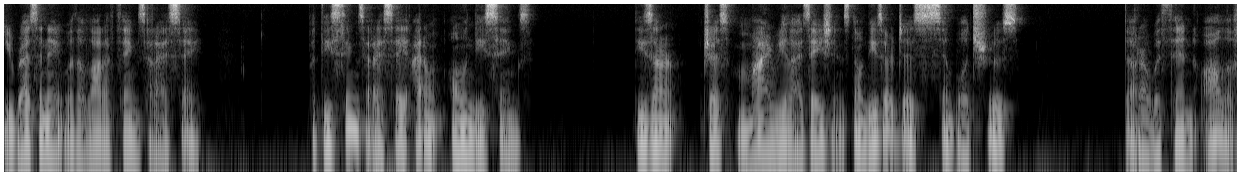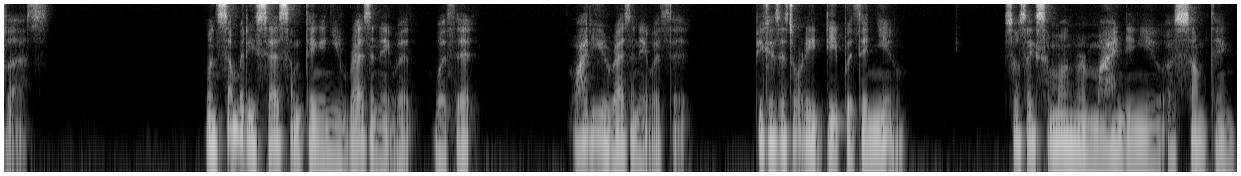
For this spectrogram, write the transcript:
You resonate with a lot of things that I say. But these things that I say, I don't own these things. These aren't just my realizations. No, these are just simple truths that are within all of us. When somebody says something and you resonate with, with it, why do you resonate with it? Because it's already deep within you. So it's like someone reminding you of something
